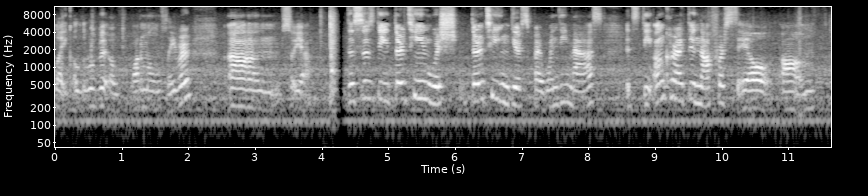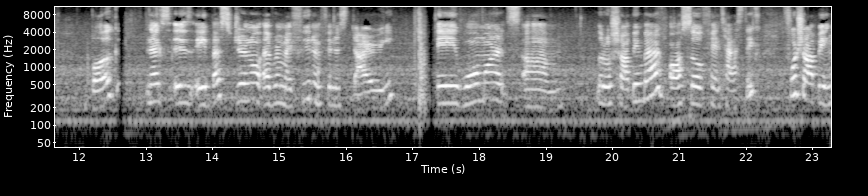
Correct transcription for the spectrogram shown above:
like a little bit of watermelon flavor. Um, so yeah. This is the 13 Wish 13 Gifts by Wendy Mass. It's the uncorrected, not for sale um, book. Next is a best journal ever, my food and fitness diary. A Walmart's um, little shopping bag, also fantastic for shopping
